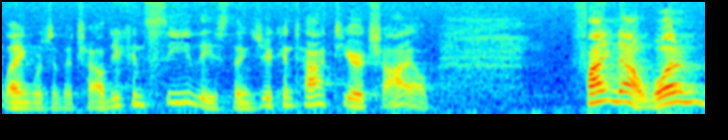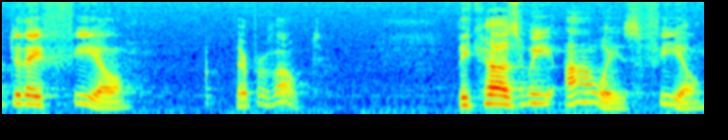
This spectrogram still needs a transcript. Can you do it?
language of the child. You can see these things. You can talk to your child. Find out when do they feel they're provoked. Because we always feel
